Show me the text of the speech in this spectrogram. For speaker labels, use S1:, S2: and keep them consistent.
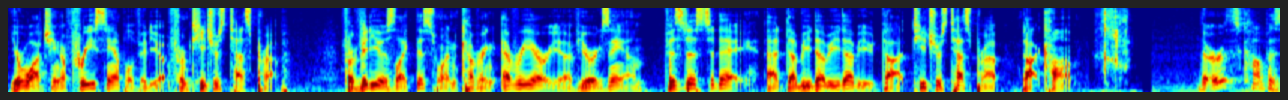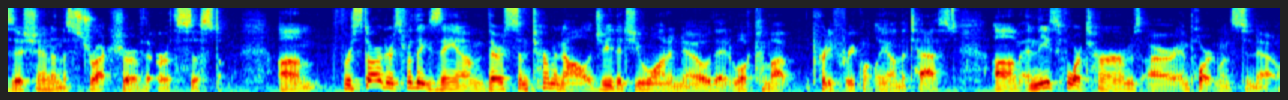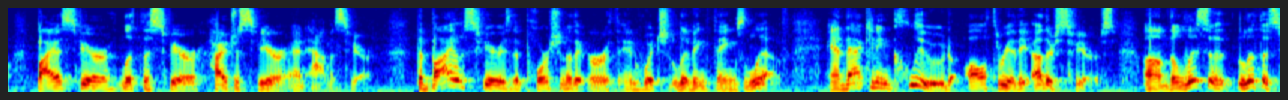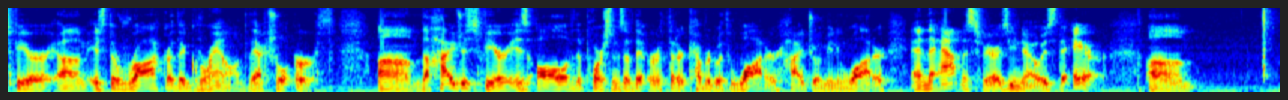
S1: You're watching a free sample video from Teacher's Test Prep. For videos like this one covering every area of your exam, visit us today at www.teacherstestprep.com.
S2: The Earth's composition and the structure of the Earth system. Um, for starters, for the exam, there's some terminology that you want to know that will come up pretty frequently on the test. Um, and these four terms are important ones to know. Biosphere, lithosphere, hydrosphere, and atmosphere. The biosphere is the portion of the Earth in which living things live. And that can include all three of the other spheres. Um, the lithosphere um, is the rock or the ground, the actual Earth. Um, the hydrosphere is all of the portions of the Earth that are covered with water, hydro meaning water, and the atmosphere, as you know, is the air. Um,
